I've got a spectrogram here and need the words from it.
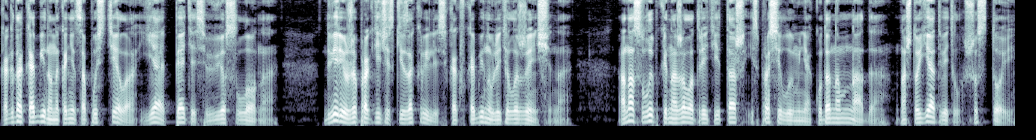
Когда кабина наконец опустела, я, пятясь, ввез Лона. Двери уже практически закрылись, как в кабину влетела женщина. Она с улыбкой нажала третий этаж и спросила у меня, куда нам надо, на что я ответил «шестой».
